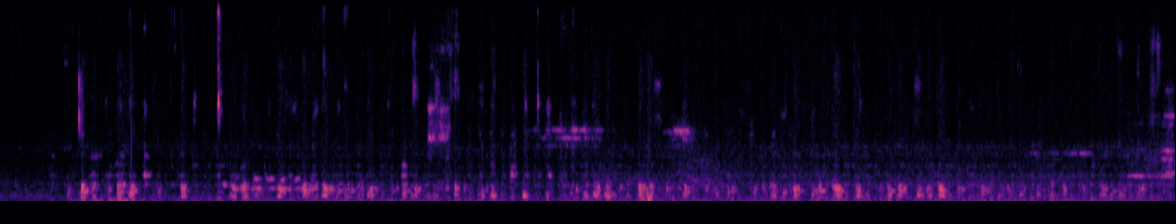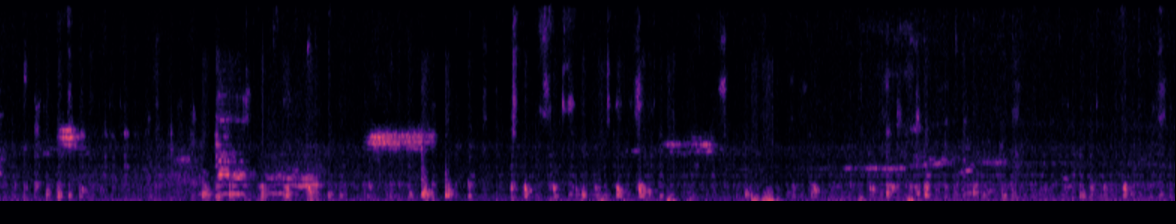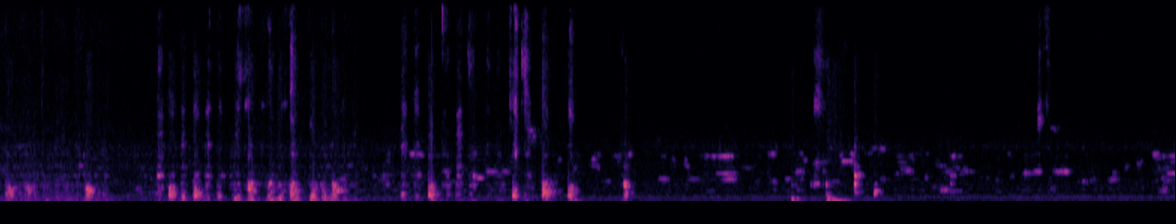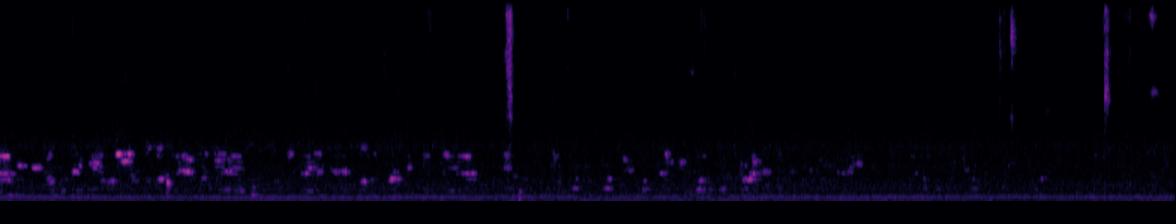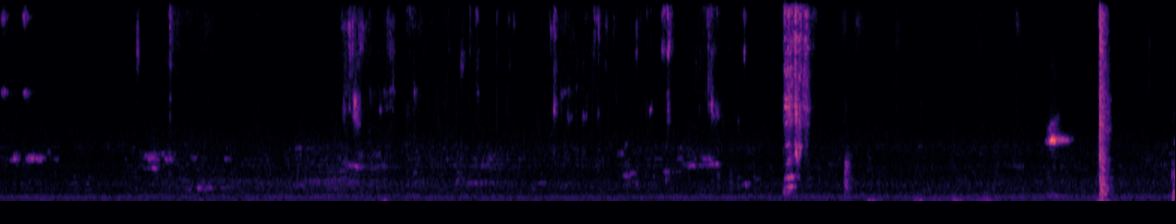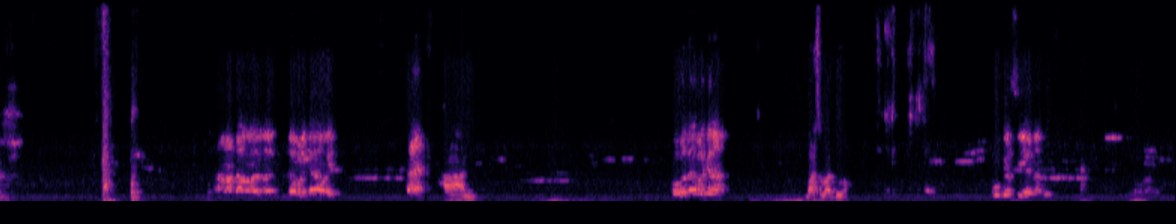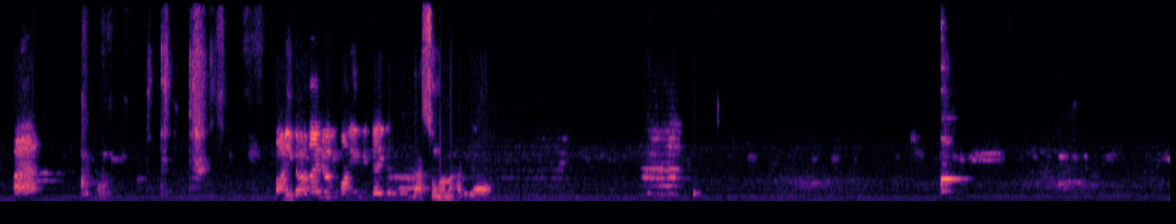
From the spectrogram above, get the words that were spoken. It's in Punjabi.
ਖਾਣਾ ਡਬਲ ਕਰਾ ਹੋਏ ਹੈ ਹਾਂ ਉਹ ਡਬਲ ਕਰਾ ਬਸ ਵਾਧੂ ਆ। ਉਹ ਕਿਸੀ ਹੈ ਨਾ ਹੈ ਪਾਣੀ ਕੱਢਦਾ ਹੈ ਜੋ ਕਿ ਪਾਣੀ ਵੀ ਚਾਹੀਦਾ ਦੱਸੂਗਾ ਮੈਂ ਹਟ ਜਾ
